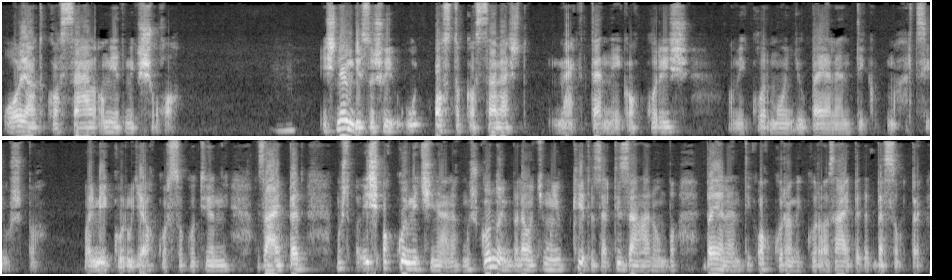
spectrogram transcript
olyat kasszál, amilyet még soha. Mm. És nem biztos, hogy azt a kasszálást megtennék akkor is, amikor mondjuk bejelentik márciusba. Vagy mikor ugye akkor szokott jönni az iPad. Most, és akkor mit csinálnak? Most gondoljunk bele, hogyha mondjuk 2013-ban bejelentik akkor, amikor az iPad-et beszoktak,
